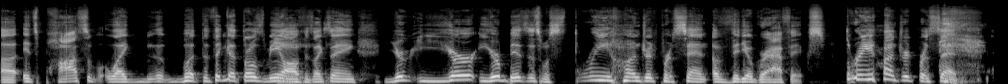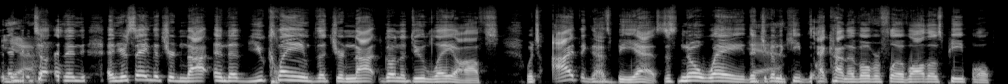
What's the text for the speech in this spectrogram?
uh, it's possible like but the thing that throws me off is like saying your your your business was 300% of video graphics 300 percent and, yeah. T- and then and you're saying that you're not and that you claimed that you're not going to do layoffs which i think that's bs there's no way that yeah. you're going to keep that kind of overflow of all those people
